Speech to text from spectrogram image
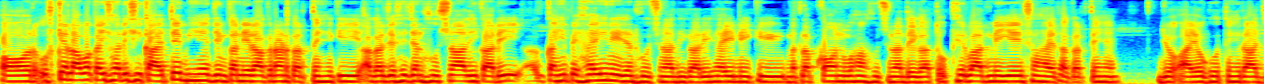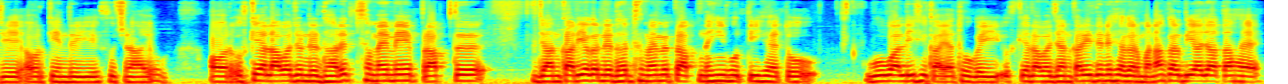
और उसके अलावा कई सारी शिकायतें भी हैं जिनका निराकरण करते हैं कि अगर जैसे जन सूचना अधिकारी, कहीं पे है ही नहीं जन सूचना अधिकारी, है ही नहीं कि मतलब कौन वहाँ सूचना देगा तो फिर बाद में ये सहायता करते हैं जो आयोग होते हैं, राज्य और केंद्रीय सूचना आयोग। और उसके अलावा जो निर्धारित समय में प्राप्त जानकारी अगर निर्धारित समय में प्राप्त नहीं होती है तो वो वाली शिकायत हो गई। उसके अलावा जानकारी देने से अगर मना कर दिया जाता है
